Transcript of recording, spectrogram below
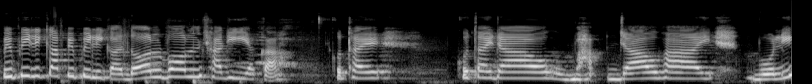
পিপিলিকা পিপিলিকা, দল, বল, সারি, একা। কোথায় কোথায় যাও যাও ভাই, বলি।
